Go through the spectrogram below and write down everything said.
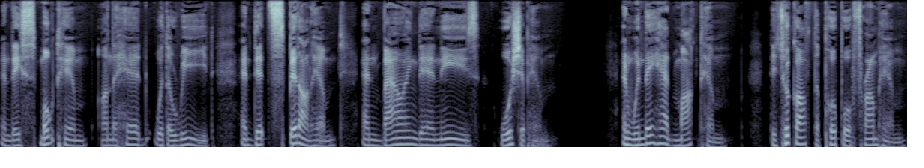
And they smote him on the head with a reed, and did spit on him, and bowing their knees worship him. And when they had mocked him, they took off the purple from him,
